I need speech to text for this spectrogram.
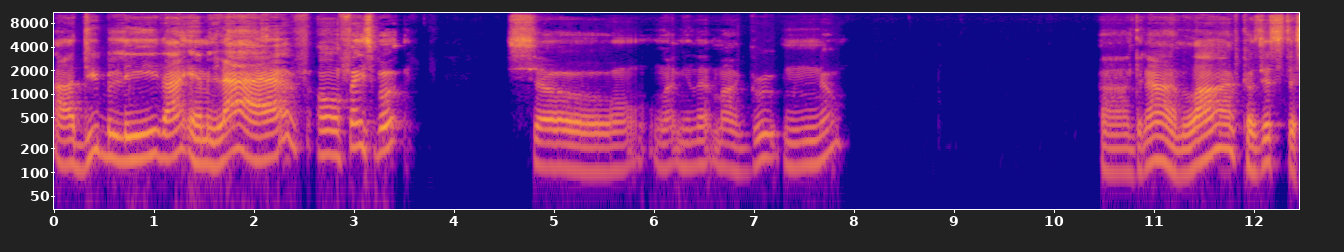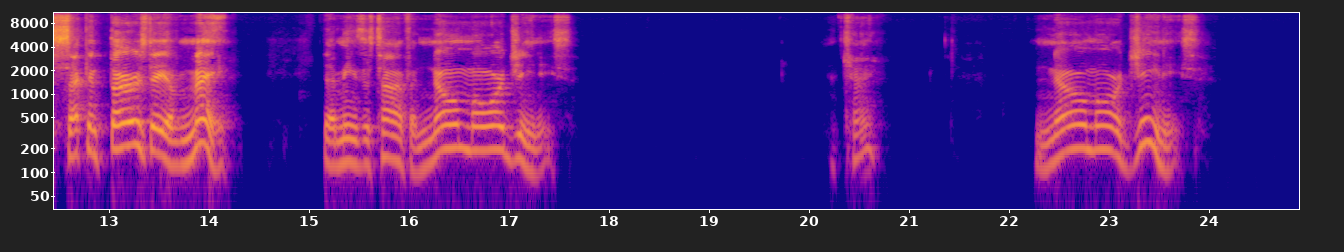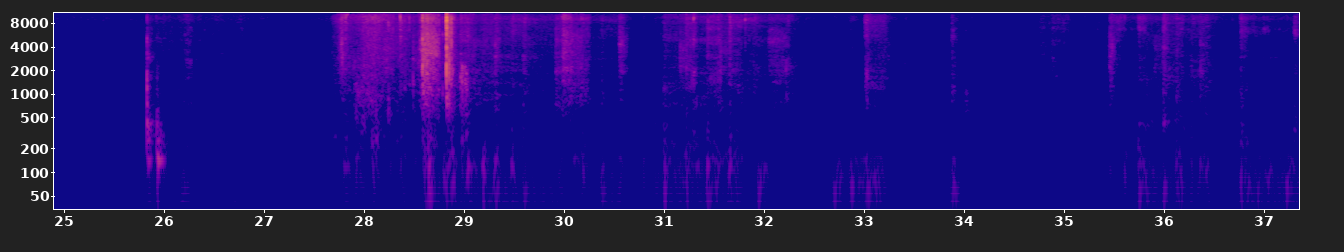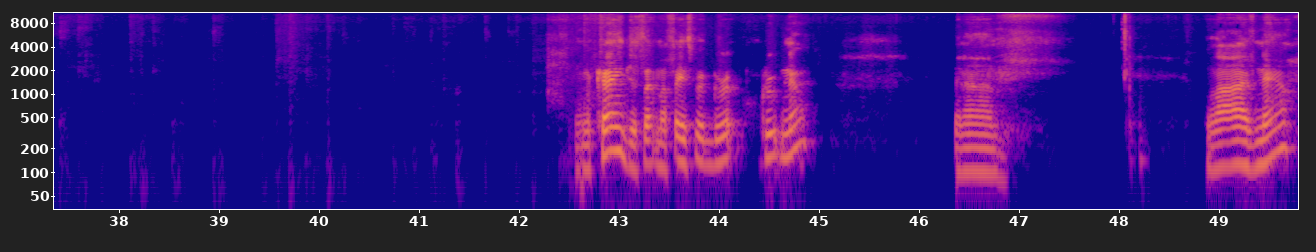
I do believe I am live on Facebook. So let me let my group know uh, that I'm live because it's the second Thursday of May. That means it's time for no more genies. Okay. No more genies. Okay, just let my Facebook group group know that I'm um, live now.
